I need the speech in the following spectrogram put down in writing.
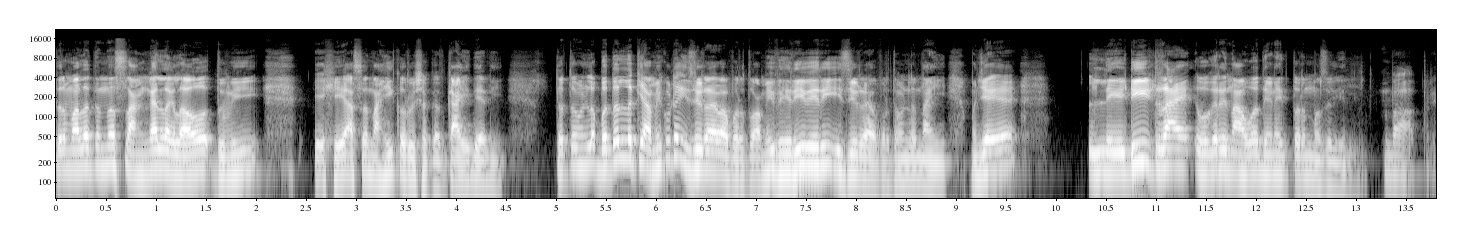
तर मला त्यांना सांगायला लागला अहो तुम्ही हे असं नाही करू शकत कायद्याने. तर तो म्हणलं बदललं की आम्ही कुठे इझी ड्राय वापरतो? आम्ही व्हेरी व्हेरी इझी ड्राय वापरतो. म्हणलं नाही. म्हणजे लेडी ड्राय वगैरे नावं देण्या इथपर्यंत मजल गेली. बापरे.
